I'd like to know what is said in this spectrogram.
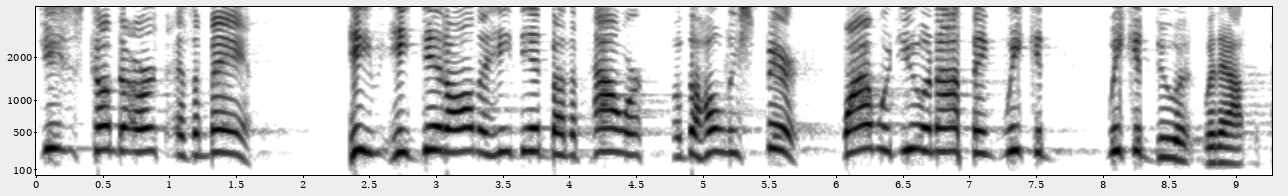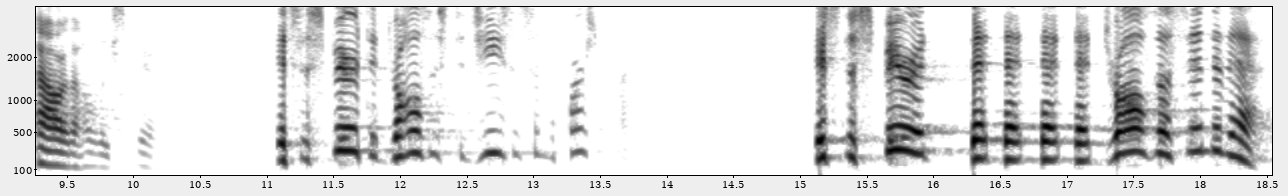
Jesus come to earth as a man. He, he did all that he did by the power of the Holy Spirit. Why would you and I think we could, we could do it without the power of the Holy Spirit? It's the Spirit that draws us to Jesus in the first place. It's the Spirit that, that, that, that draws us into that.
